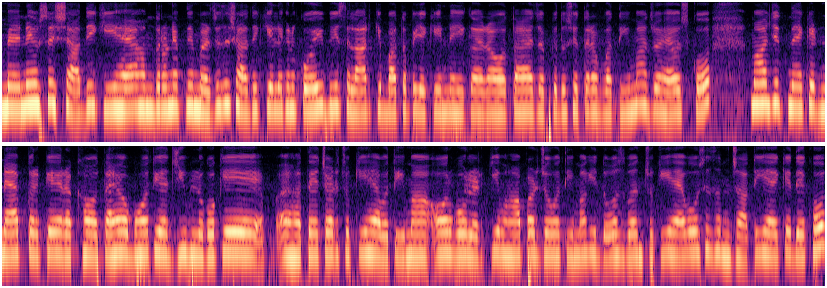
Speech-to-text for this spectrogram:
मैंने उससे शादी की है। हम दोनों ने अपनी मर्ज़ी से शादी की लेकिन कोई भी सलार की बातों पर यकीन नहीं कर रहा होता है जबकि दूसरी तरफ़ वतीमा जो है उसको माजिद ने किडनैप करके रखा होता है और बहुत ही अजीब लोगों के हथे चढ़ चुकी है वतीमा और वो लड़की वहाँ पर जो वतीमा की दोस्त बन चुकी है, वो उसे समझाती है कि देखो,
